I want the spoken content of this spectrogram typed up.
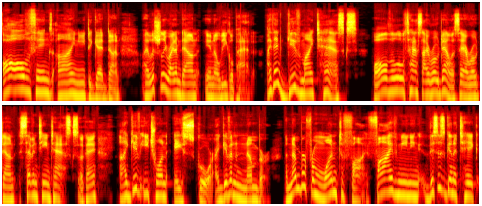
all the things I need to get done. I literally write them down in a legal pad. I then give my tasks, all the little tasks I wrote down. Let's say I wrote down 17 tasks, okay? I give each one a score. I give it a number. A number from one to five. Five meaning this is going to take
